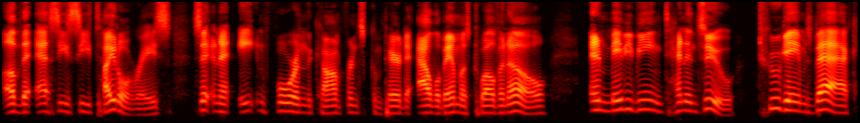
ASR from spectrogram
of the SEC title race, sitting at 8 and 4 in the conference compared to Alabama's 12 and 0, and maybe being 10 and 2, two games back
